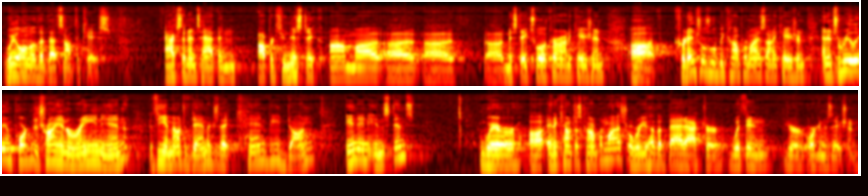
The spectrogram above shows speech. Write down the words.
we all know that that's not the case. Accidents happen, opportunistic um, uh, uh, uh, mistakes will occur on occasion, uh, credentials will be compromised on occasion, and it's really important to try and rein in the amount of damage that can be done in an instance where uh, an account is compromised or where you have a bad actor within your organization.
